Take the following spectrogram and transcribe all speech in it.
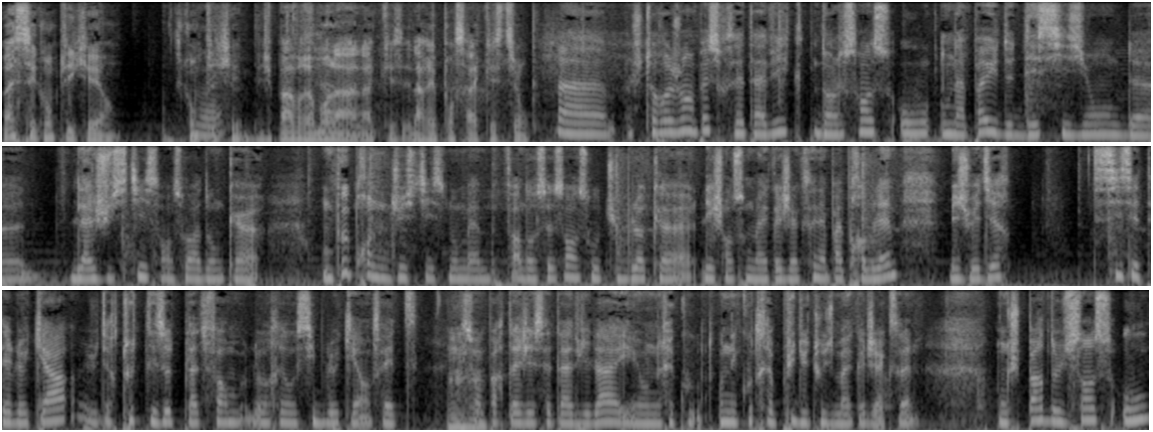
ouais, c'est compliqué. Hein. C'est compliqué. J'ai pas vraiment la, la réponse à la question. Euh, je te rejoins un peu sur cet avis dans le sens où on n'a pas eu de décision de, de la justice en soi. Donc, euh, on peut prendre justice nous-mêmes. Enfin, dans ce sens où tu bloques euh, les chansons de Michael Jackson, il n'y a pas de problème. Mais je veux dire, si c'était le cas, je veux dire, toutes les autres plateformes l'auraient aussi bloqué en fait. Si on partageait cet avis-là et on n'écouterait plus du tout du Michael Jackson. Donc, je pars du sens où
